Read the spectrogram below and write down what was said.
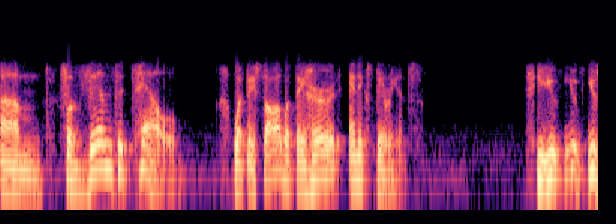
um, for them to tell what they saw, what they heard, and experienced. You, you, you've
